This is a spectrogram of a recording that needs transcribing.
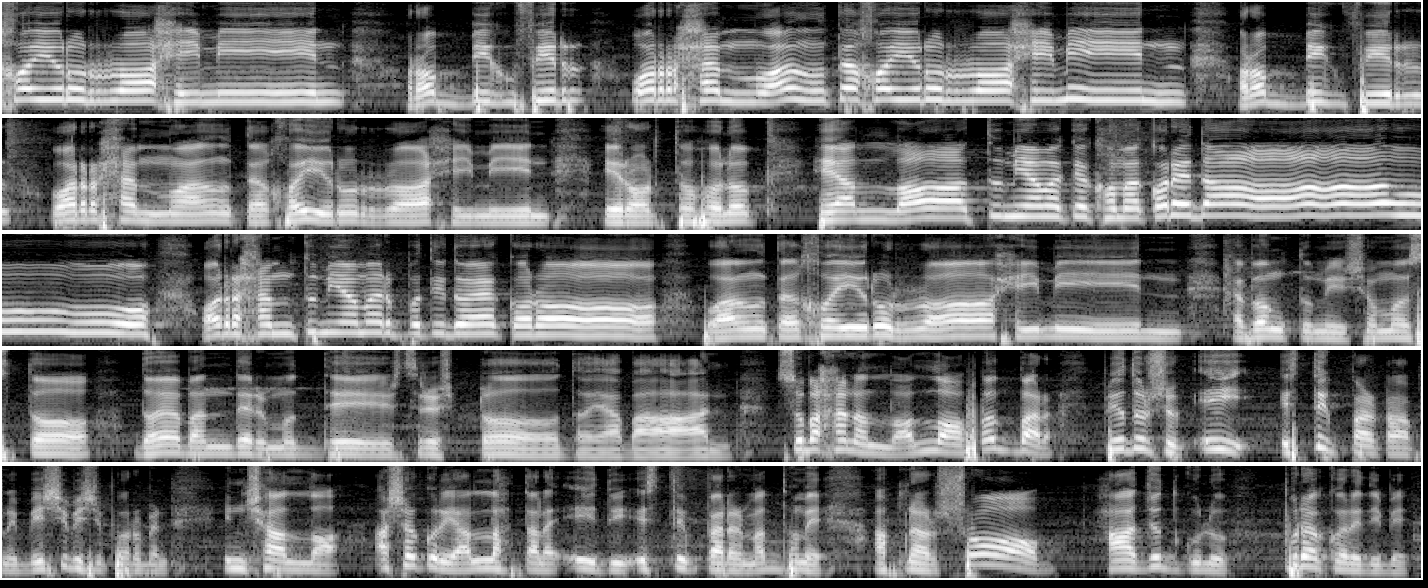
খৈরুর রাহিমিন রব্বিগফির ওরহাম ওয়ান্তা খৈরুর রাহিমিন। রব্বিগফির ওরহাম ওয়ান্তা খৈরুর রাহিমিন। এর অর্থ হলো, হে আল্লাহ, তুমি আমাকে ক্ষমা করে দাও। অরহাম তুমি আমার প্রতি দয়া করো। ওয়ান্তা খৈরুর রাহিমিন। এবং তুমি সমস্ত দয়াবানদের মধ্যে শ্রেষ্ঠ দয়াবান। সুবাহান আল্লাহ আল্লাহ আকবার। প্রিয় দর্শক, এই ইস্তিকপারটা আপনি বেশি বেশি পড়বেন। ইনশাআল্লাহ, আশা করি আল্লাহ তালা এই দুই ইস্তিকপারের মাধ্যমে আপনার সব হাজতগুলো পুরা করে দিবে।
